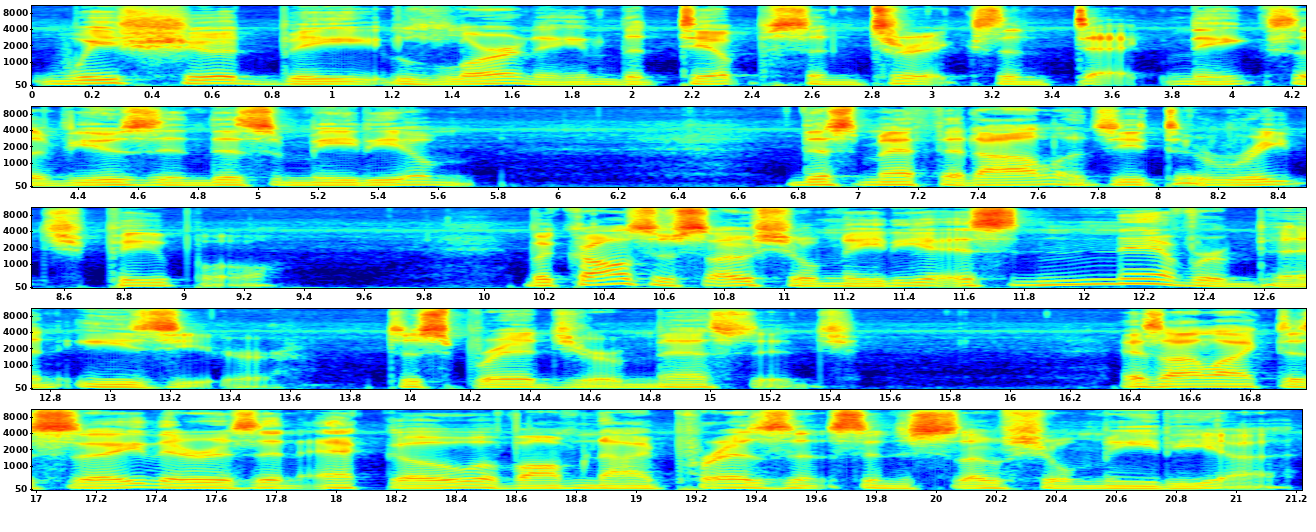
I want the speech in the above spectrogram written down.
We should be learning the tips and tricks and techniques of using this medium, this methodology to reach people. Because of social media, it's never been easier to spread your message. As I like to say, there is an echo of omnipresence in social media,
